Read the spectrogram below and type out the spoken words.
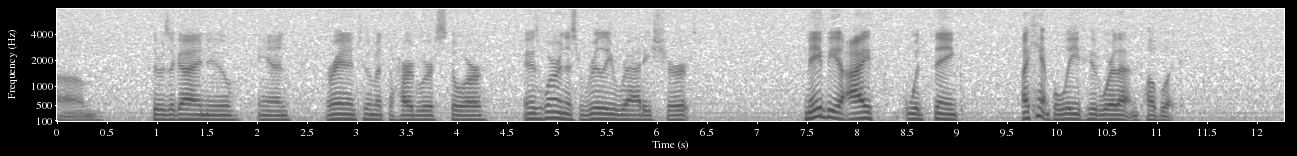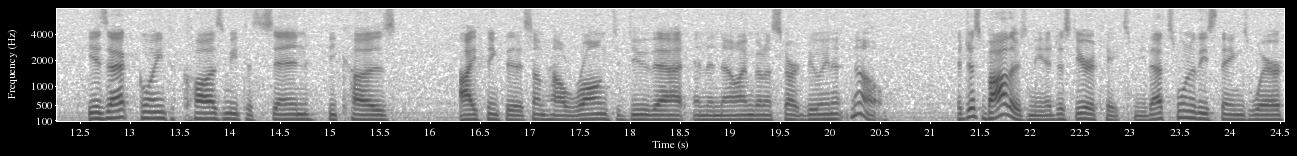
um, there was a guy I knew and I ran into him at the hardware store. And he was wearing this really ratty shirt. Maybe I would think, I can't believe he would wear that in public. Is that going to cause me to sin because I think that it's somehow wrong to do that and then now I'm going to start doing it? No. It just bothers me. It just irritates me. That's one of these things where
